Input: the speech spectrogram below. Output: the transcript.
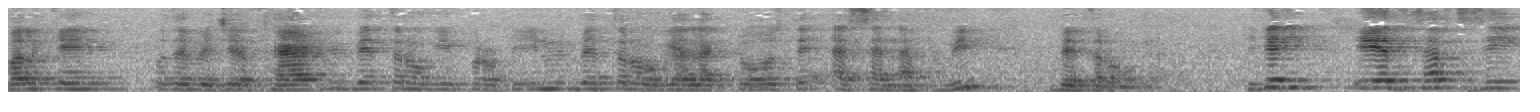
ਬਲਕਿ ਉਹਦੇ ਵਿੱਚ ਫੈਟ ਵੀ ਬਿਹਤਰ ਹੋ ਗਈ ਪ੍ਰੋਟੀਨ ਵੀ ਬਿਹਤਰ ਹੋ ਗਿਆ ਲੈਕਟੋਜ਼ ਤੇ ਐਸਐਨਐਫ ਵੀ ਬਿਹਤਰ ਹੋ ਗਿਆ। ਠੀਕ ਹੈ ਜੀ? ਇਹ ਰਿਸਰਚ ਸੀ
